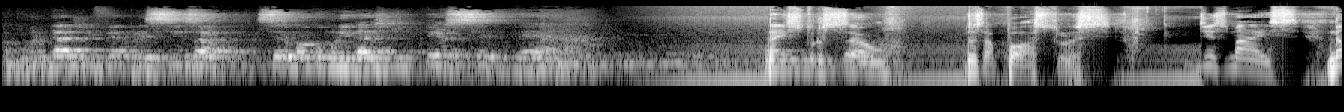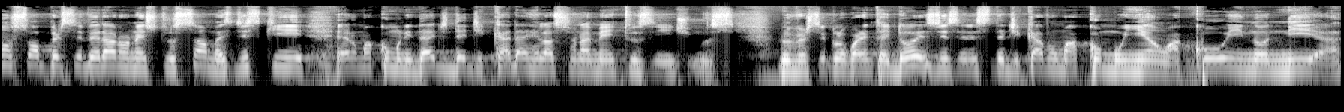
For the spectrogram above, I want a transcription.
A comunidade de fé precisa ser uma comunidade que persevera na instrução dos apóstolos diz mais: não só perseveraram na instrução, mas diz que era uma comunidade dedicada a relacionamentos íntimos. No versículo 42 diz: eles se dedicavam uma comunhão, a coinonia.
